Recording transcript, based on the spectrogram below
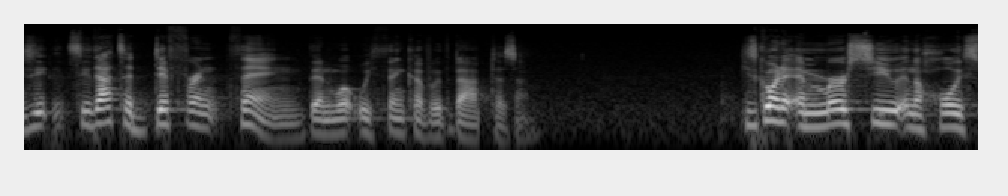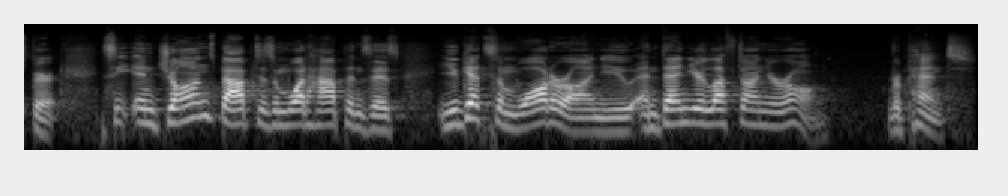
See, see, that's a different thing than what we think of with baptism. He's going to immerse you in the Holy Spirit. See, in John's baptism, what happens is you get some water on you, and then you're left on your own. Repent,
